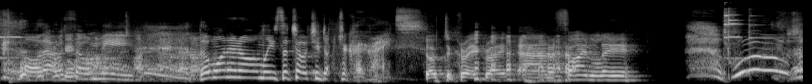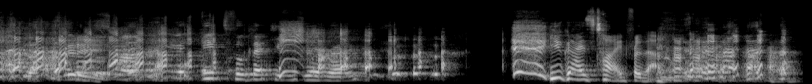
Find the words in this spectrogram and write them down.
Oh, that was so me. The one and only Satoshi Dr. Craig Wright. Dr. Craig Wright. And finally, Woo! Biddy. Beautiful Becky and Zero. You guys tied for that.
